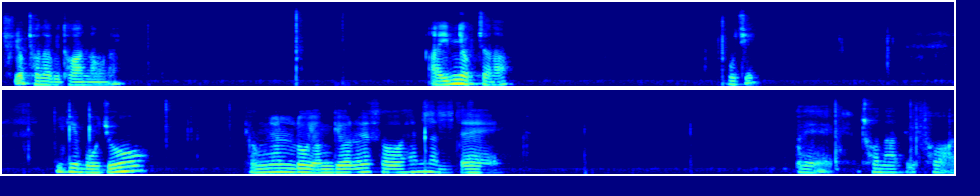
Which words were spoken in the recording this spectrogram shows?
출력 전압이 더 안 나오네. 아, 입력 전압. 뭐지? 이게 뭐죠? 병렬로 연결해서 했는데 왜 전압이 더 안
